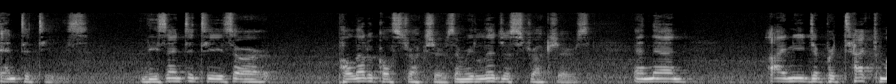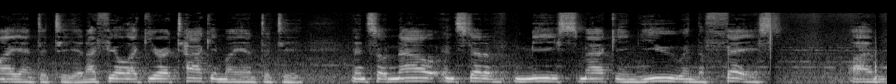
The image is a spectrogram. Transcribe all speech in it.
entities. And these entities are political structures and religious structures and then I need to protect my entity, and I feel like you're attacking my entity. And so now, instead of me smacking you in the face, I'm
